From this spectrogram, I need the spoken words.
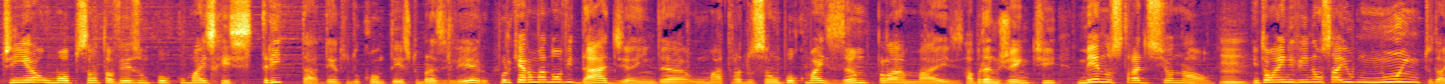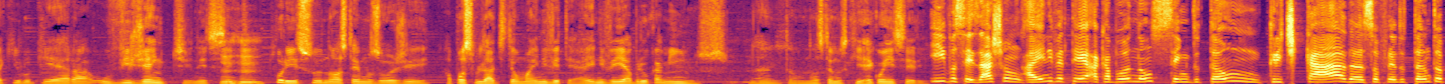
tinha uma opção talvez um pouco mais restrita dentro do contexto brasileiro, porque era uma novidade ainda, uma tradução um pouco mais ampla, mais abrangente, menos tradicional. Hum. Então a NVI não saiu muito daquilo que era o vigente nesse Uhum. sentido. Por isso nós temos hoje a possibilidade de ter uma NVT. A NVI abriu caminhos. Né? Então nós temos que reconhecer isso. E vocês acham a NVT acabou não sendo tão criticada, sofrendo tanto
